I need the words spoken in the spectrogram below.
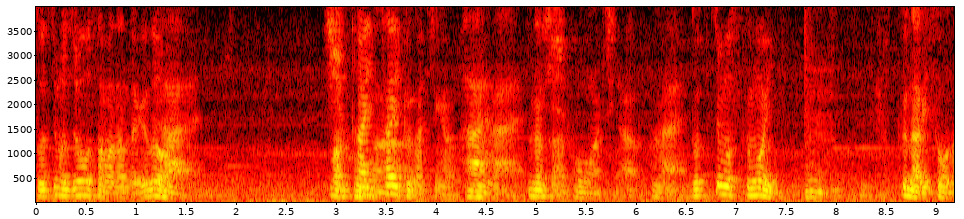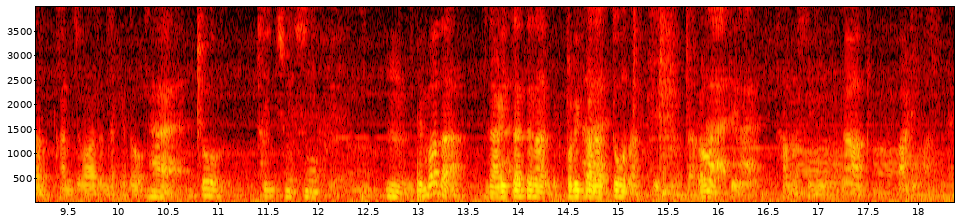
どっちも女王様なんだけど、はいまあ、タイタイプが違う、はいはい。うんなんか、手法が違う、うん。はい。どっちもすごいうん。くなりそうな感じはあるんだけど、はい。とどっちもすごく。うん、でまだ成り立てなんでこれからどうなっていくんだろうっていうはい楽しみがありますね、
